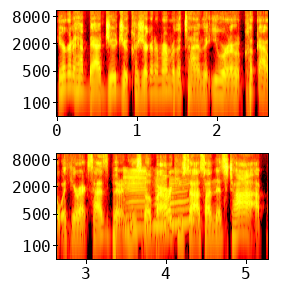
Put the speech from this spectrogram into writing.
you're gonna have bad juju because you're gonna remember the time that you were at a cookout with your ex-husband and he spilled barbecue Mhm. sauce on this top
